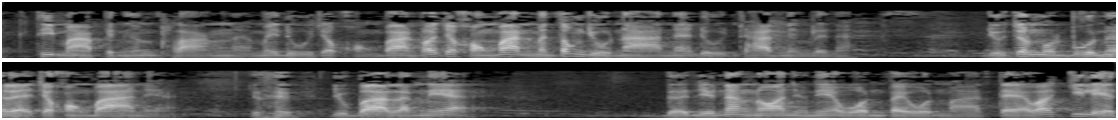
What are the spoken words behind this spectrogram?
กที่มาเป็นครั้งครั้งนะไม่ดูเจ้าของบ้านเพราะเจ้าของบ้านมันต้องอยู่นานนะดูท่านหนึ่งเลยนะอยู่จนหมดบุญนั่นแหละเจ้าของบ้านเนี่ย อยู่อยู่บ้านหลังเนี้ยเดินยืนนั่งนอนอยู่เนี่ยวนไปวนมา แต่ว่ากิเลส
